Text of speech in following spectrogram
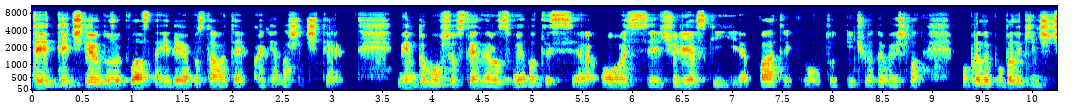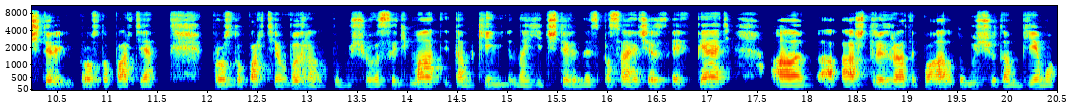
D, D4 дуже класна ідея поставити коня на G4. Він думав, що встигне розвинутися. Ось Чулєвський Патрік. Ну тут нічого не вийшло. Побили, побили кінь G4 і просто партія. Просто партія виграна, тому що висить мат, і там кінь на Е4 не спасає через F5, а, а H3 грати погано, тому що там б'ємо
